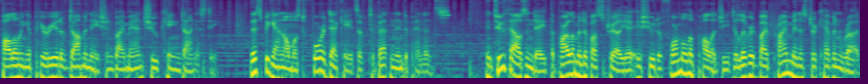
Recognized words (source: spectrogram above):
following a period of domination by Manchu Qing dynasty. This began almost four decades of Tibetan independence. In 2008, the Parliament of Australia issued a formal apology delivered by Prime Minister Kevin Rudd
